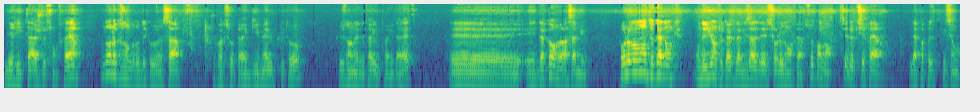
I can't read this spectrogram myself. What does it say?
l'héritage de son frère. Nous aurons l'occasion de redécouvrir ça, je crois que c'est au Père Guimel plutôt, plus dans les détails, ou Père Dalet. Et, et d'accord, on verra ça mieux. Pour le moment, en tout cas, donc, on déduit en tout cas que la misade est sur le grand frère. Cependant, si le petit frère, il n'a pas posé de question,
